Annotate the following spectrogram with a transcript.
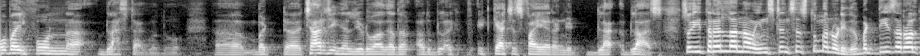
ಮೊಬೈಲ್ ಫೋನ್ ಬ್ಲಾಸ್ಟ್ ಆಗೋದು. ಬಟ್ ಚಾರ್ಜಿಂಗಲ್ಲಿ ಇಡುವಾಗ ಅದು ಅದು it catches fire and it bla blast so ಈ ಥರ ಎಲ್ಲ ನಾವು ಇನ್ಸ್ಟೆನ್ಸಸ್ ತುಂಬ ನೋಡಿದ್ದೇವೆ. But these are all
